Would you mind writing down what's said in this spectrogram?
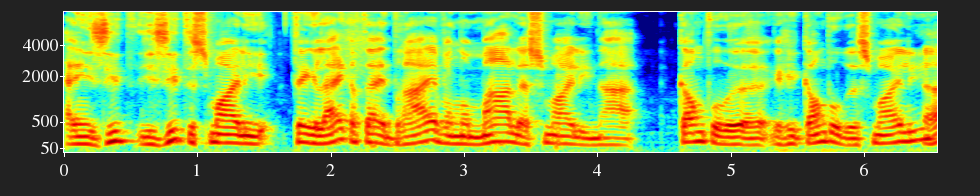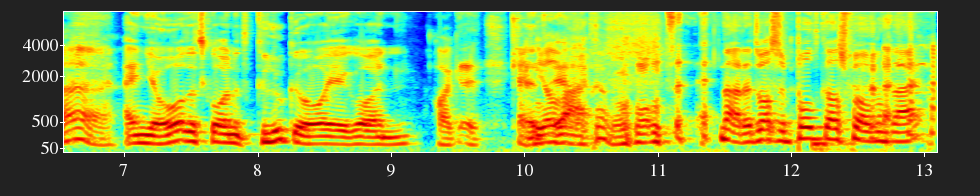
En je ziet, je ziet de smiley tegelijkertijd draaien van normale smiley naar kantelde, gekantelde smiley. Ah. En je hoort het gewoon, het kloeken hoor je gewoon. Oh, ik, ik krijg niet heel Ja. water in mijn mond. Nou, dat was een podcast voor vandaag.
